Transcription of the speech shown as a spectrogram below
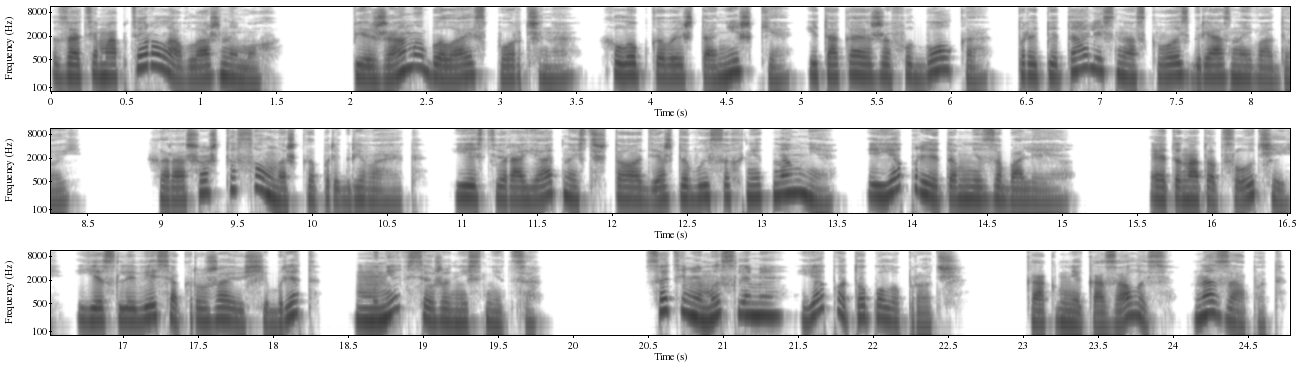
затем обтерла влажный мох. Пижама была испорчена, хлопковые штанишки и такая же футболка пропитались насквозь грязной водой. Хорошо, что солнышко пригревает. Есть вероятность, что одежда высохнет на мне, и я при этом не заболею. Это на тот случай, если весь окружающий бред мне все же не снится. С этими мыслями я потопала прочь. Как мне казалось, на запад,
